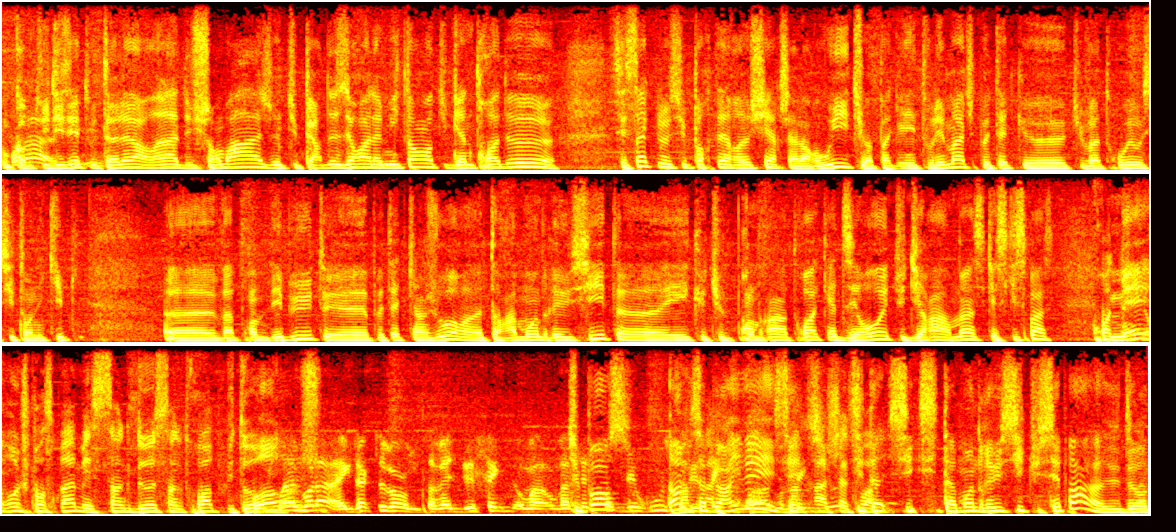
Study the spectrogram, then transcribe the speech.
Donc, Voilà, comme tu disais tout à l'heure, voilà, du chambrage, tu perds 2-0 à la mi-temps, tu gagnes 3-2. C'est ça que le supporter euh, cherche. Alors oui, tu vas pas gagner tous les matchs, peut-être que tu vas trouver aussi ton équipe euh, va prendre des buts, euh, peut-être qu'un jour tu auras moins de réussite euh, et que tu prendras un 3-4-0 et tu diras ah, mince, qu'est-ce qui se passe 3 Mais- 0 je pense pas, mais 5-2, 5-3 plutôt. Oh, Ouais, voilà, exactement. Ça va être des 5. On va, on va Tu penses des Non, mais ça peut arriver. Si t'as si, moins de réussite, tu sais pas dans,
